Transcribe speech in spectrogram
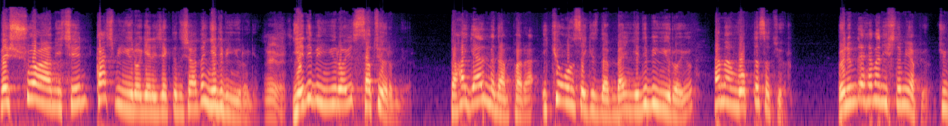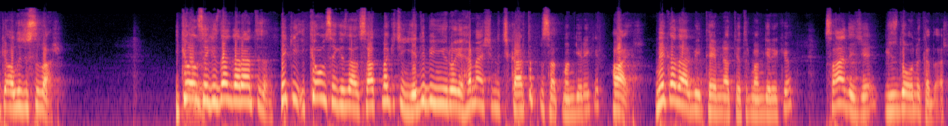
ve şu an için kaç bin euro gelecekti dışarıdan? 7 bin euro gelecek. Evet. 7 bin euroyu satıyorum diyorum. Daha gelmeden para 2.18'den ben 7 bin euroyu hemen WOP'ta satıyorum. Önümde hemen işlemi yapıyorum. Çünkü alıcısı var. 2.18'den garanti zaten. Peki 2.18'den satmak için 7 bin euroyu hemen şimdi çıkartıp mı satmam gerekir? Hayır. Ne kadar bir teminat yatırmam gerekiyor? Sadece %10'u kadar.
